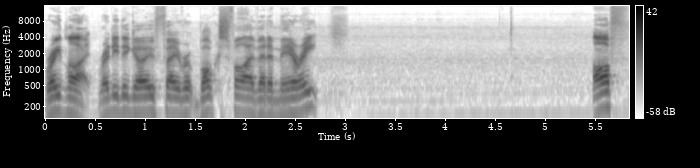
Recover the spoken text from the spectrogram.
Green light, ready to go. Favourite box five Adamary. Off.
